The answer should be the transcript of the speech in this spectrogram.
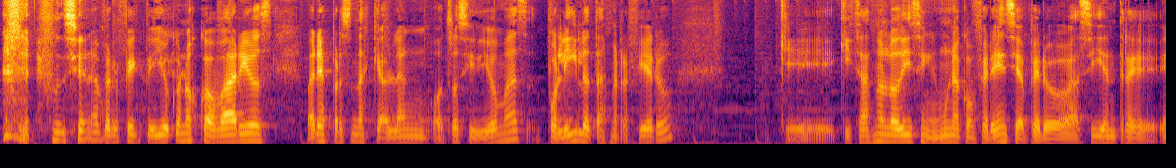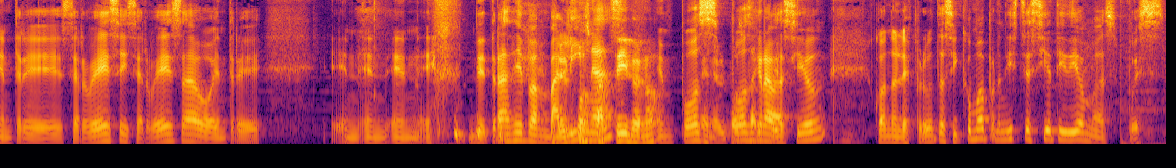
funciona perfecto. Yo conozco a varios, varias personas que hablan otros idiomas, políglotas me refiero, que quizás no lo dicen en una conferencia, pero así entre, entre cerveza y cerveza o entre... En, detrás de bambalinas, en, post, post grabación, cuando les pregunto así, ¿cómo aprendiste siete idiomas? Pues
